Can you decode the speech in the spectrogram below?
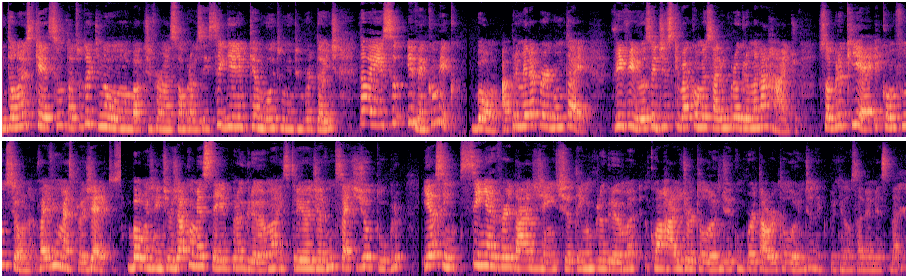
Então não esqueçam, tá tudo aqui no, no box de informação para vocês seguirem, porque é muito, muito importante. Então é isso e vem comigo! Bom, a primeira pergunta é: Vivi, você disse que vai começar um programa na rádio. Sobre o que é e como funciona. Vai vir mais projetos? Bom, gente, eu já comecei o programa, estreou dia 27 de outubro. E assim, sim, é verdade, gente. Eu tenho um programa com a Rádio de Hortolândia, com o Portal Hortolândia, né? Que pra quem não sabe é a minha cidade.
